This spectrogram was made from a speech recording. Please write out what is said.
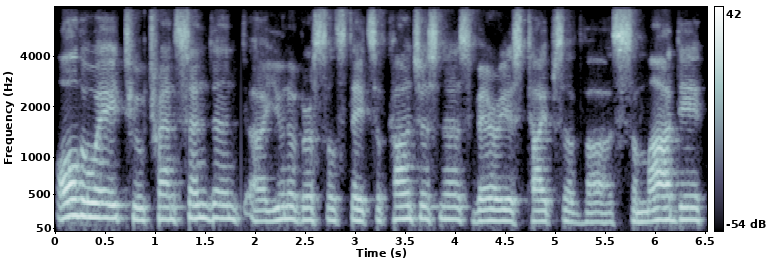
all the way to transcendent uh, universal states of consciousness, various types of uh, samadhi,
